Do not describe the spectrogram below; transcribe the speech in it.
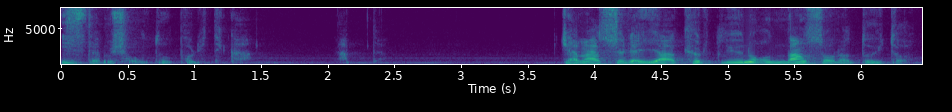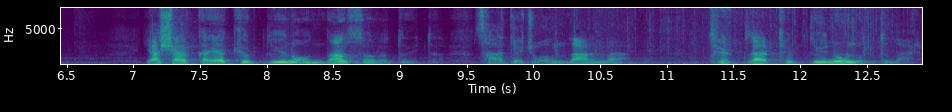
izlemiş olduğu politika yaptı. Cemal Süreyya Kürtlüğünü ondan sonra duydu. Yaşar Kaya Kürtlüğünü ondan sonra duydu. Sadece onlar mı? Türkler Türklüğünü unuttular.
